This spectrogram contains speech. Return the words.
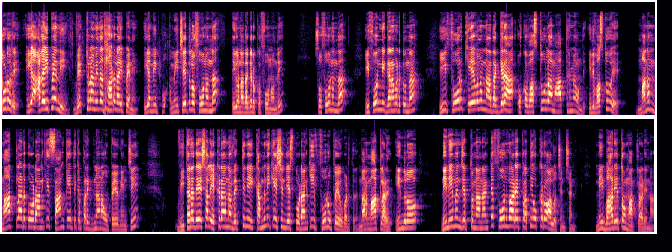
చూడురి ఇక అది అయిపోయింది వ్యక్తుల మీద దాడులు అయిపోయినాయి. ఇక మీ మీ చేతిలో ఫోన్ ఉందా? ఇక నా దగ్గర ఒక ఫోన్ ఉంది. సో ఫోన్ ఉందా? ఈ ఫోన్ మీకు కనబడుతుందా? ఈ ఫోన్ కేవలం నా దగ్గర ఒక వస్తువులా మాత్రమే ఉంది. ఇది వస్తువే. మనం మాట్లాడుకోవడానికి సాంకేతిక పరిజ్ఞానం ఉపయోగించి ఇతర దేశాలు ఎక్కడన్నా వ్యక్తిని కమ్యూనికేషన్ చేసుకోవడానికి ఫోన్ ఉపయోగపడుతుంది. మనం మాట్లాడేది. ఇందులో నేనేమని చెప్తున్నానంటే ఫోన్ వాడే ప్రతి ఒక్కరూ ఆలోచించండి. మీ భార్యతో మాట్లాడినా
